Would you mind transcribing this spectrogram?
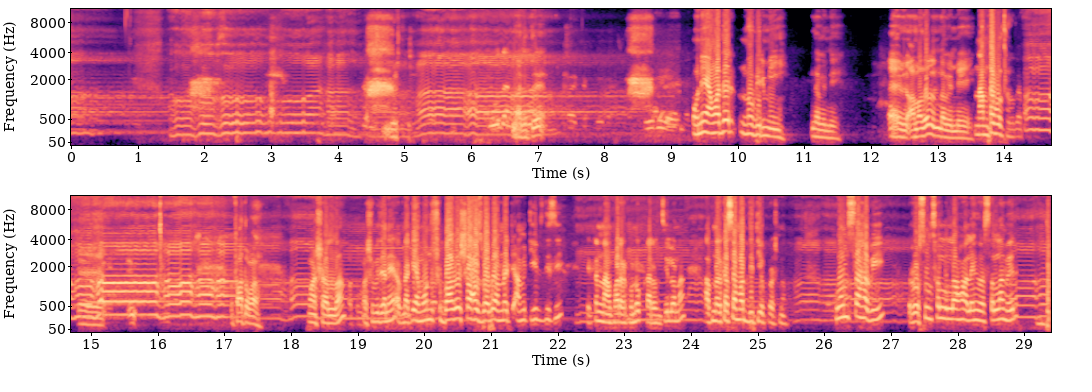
উনি আমাদের নবীর মেয়ে। আমাদের নবী মেয়ে। নামটা বলতে হবে ফাতেমা মাশাল্লাহ অসুবিধা নেই। আপনাকে এমন ভাবে সহজ ভাবে আমরা আমি টিপস দিছি। এটা না পারার কোনো কারণ ছিল না। আপনার কাছে আমার দ্বিতীয় প্রশ্ন। কোন সাহাবি রসুল সাল্লাহ আলহি আসাল্লামের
